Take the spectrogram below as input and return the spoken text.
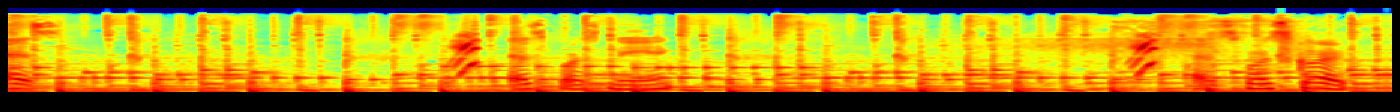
S. S for snake. S for skirt.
